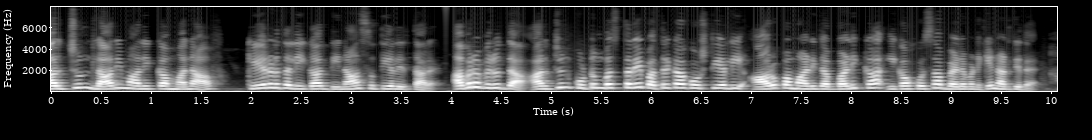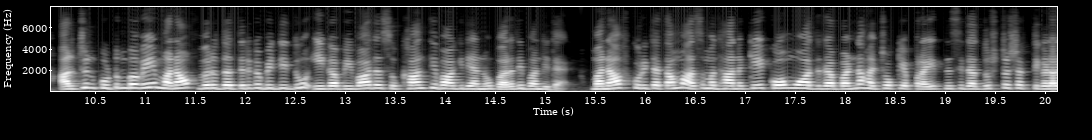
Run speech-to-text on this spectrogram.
ಅರ್ಜುನ್ ಲಾರಿ ಮಾಲೀಕ ಮನಾಫ್ ಕೇರಳದಲ್ಲೀಗ ದಿನಾ ಸುದ್ದಿಯಲ್ಲಿರ್ತಾರೆ. ಅವರ ವಿರುದ್ಧ ಅರ್ಜುನ್ ಕುಟುಂಬಸ್ಥರೇ ಪತ್ರಿಕಾಗೋಷ್ಠಿಯಲ್ಲಿ ಆರೋಪ ಮಾಡಿದ ಬಳಿಕ ಈಗ ಹೊಸ ಬೆಳವಣಿಗೆ ನಡೆದಿದೆ. ಅರ್ಜುನ್ ಕುಟುಂಬವೇ ಮನಾಫ್ ವಿರುದ್ಧ ತಿರುಗಿಬಿದ್ದಿದ್ದು ಈಗ ವಿವಾದ ಸುಖಾಂತ್ಯವಾಗಿದೆ ಅನ್ನೋ ವರದಿ ಬಂದಿದೆ. ಮನಾಫ್ ಕುರಿತ ತಮ್ಮ ಅಸಮಾಧಾನಕ್ಕೆ ಕೋಮುವಾದದ ಬಣ್ಣ ಹಚ್ಚೋಕೆ ಪ್ರಯತ್ನಿಸಿದ ದುಷ್ಟಶಕ್ತಿಗಳ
